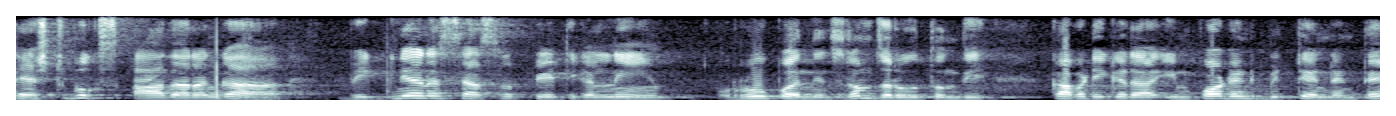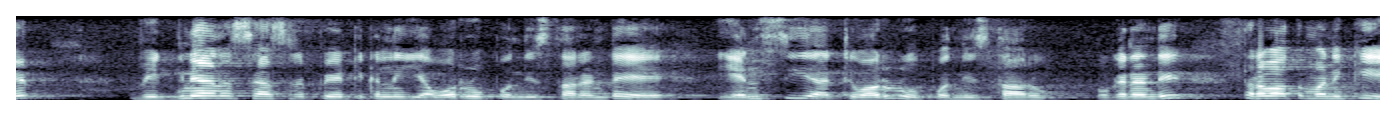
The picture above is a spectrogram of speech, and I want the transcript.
టెక్స్ట్ బుక్స్ ఆధారంగా విజ్ఞాన శాస్త్ర పీఠికల్ని రూపొందించడం జరుగుతుంది. కాబట్టి ఇక్కడ ఇంపార్టెంట్ బిట్ ఏంటంటే విజ్ఞాన శాస్త్ర పీఠికల్ని ఎవరు రూపొందిస్తారంటే ఎన్సీఆర్టీ వారు రూపొందిస్తారు. ఓకేనండి? తర్వాత మనకి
